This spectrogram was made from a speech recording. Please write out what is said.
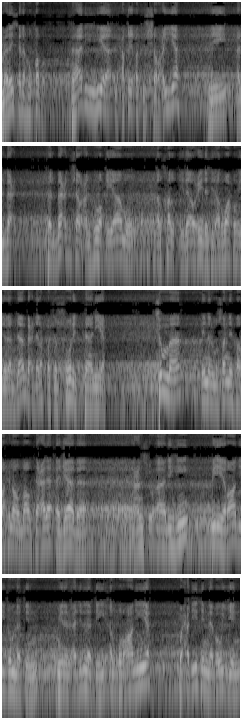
ما ليس له قبر. فهذه هي الحقيقة الشرعية للبعث. فالبعث شرعا هو قيام الخلق إذا أعيدت الأرواح إلى الأبدان بعد نفخة الصور الثانية. ثم إن المصنف رحمه الله تعالى أجاب عن سؤاله بإيراد جملة من الأدلة القرآنية وحديث نبوي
